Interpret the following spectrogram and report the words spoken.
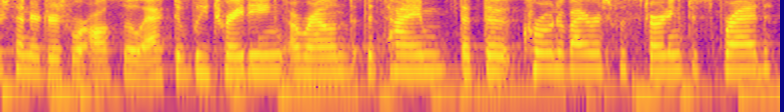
senators were also actively trading around the time that the coronavirus was starting to spread,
